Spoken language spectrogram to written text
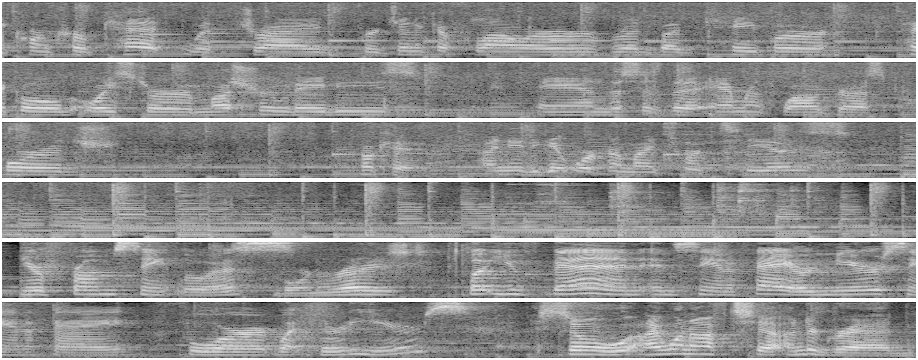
acorn croquette with dried virginica flower, redbud caper, pickled oyster mushroom babies, and this is the amaranth wildgrass porridge. Okay, I need to get work on my tortillas. You're from St. Louis, Born and raised. but you've been in Santa Fe or near Santa Fe for what, 30 years? So I went off to undergrad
